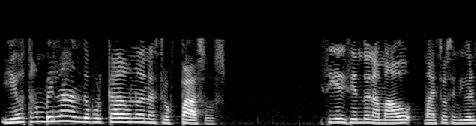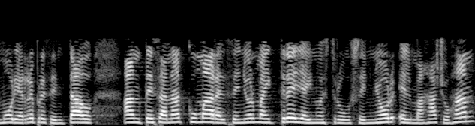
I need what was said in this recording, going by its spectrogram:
Y ellos están velando por cada uno de nuestros pasos sigue diciendo el amado Maestro Ascendido El Moria, representado ante Sanat Kumara, el señor Maitreya y nuestro señor el Mahashohan,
